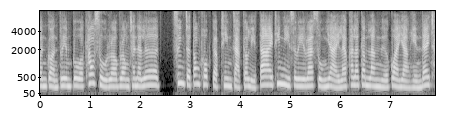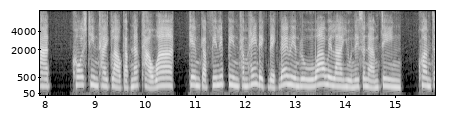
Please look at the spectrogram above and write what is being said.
วันก่อนเตรียมตัวเข้าสู่รอบรองชนะเลิศซึ่งจะต้องพบกับทีมจากเกาหลีใต้ที่มีสรีระสูงใหญ่และพละกำลังเหนือกว่าอย่างเห็นได้ชัด โค้ชทีมไทยกล่าวกับนักข่าวว่า เกมกับฟิลิปปินส์ทำให้เด็กๆ ได้เรียนรู้ว่าเวลาอยู่ในสนามจริง ความใจ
